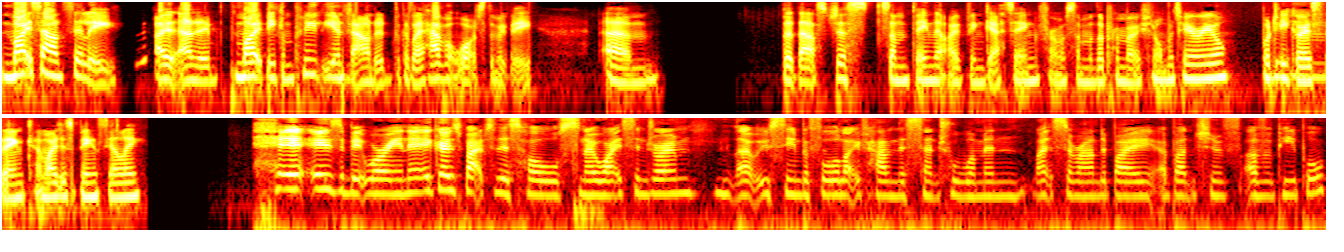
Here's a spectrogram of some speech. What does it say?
might sound silly, I, and it might be completely unfounded because I haven't watched the movie. Um, but that's just something that I've been getting from some of the promotional material. What do you guys Mhm. think? Am I just being silly? It is a bit worrying. It goes back to this whole Snow White syndrome that we've seen before, like having this central woman like surrounded by a bunch of other people,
